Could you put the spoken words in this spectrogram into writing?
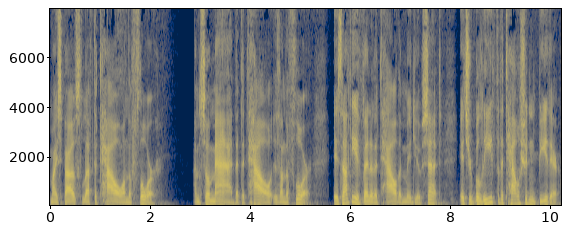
my spouse left the towel on the floor. I'm so mad that the towel is on the floor. It's not the event of the towel that made you upset. It's your belief that the towel shouldn't be there.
